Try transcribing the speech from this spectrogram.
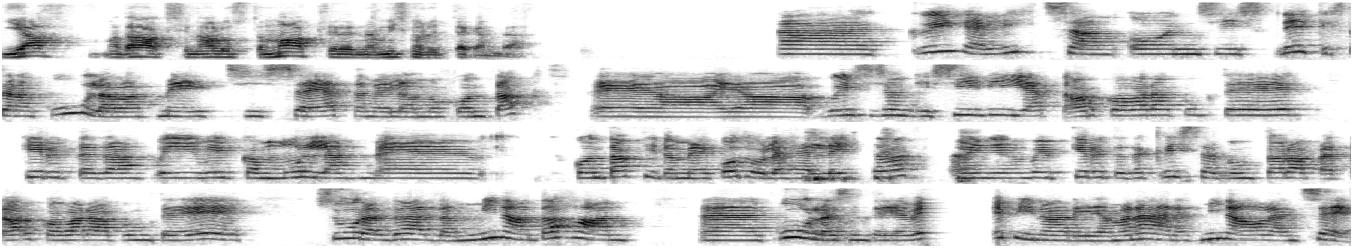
jah, ma tahaksin alustada maaklerina, mis ma nüüd tegema pean? Äh, kõige lihtsam on siis need, kes täna kuulavad meid, siis jätta meile oma kontakt ja, ja või siis ongi cv jätta arkovara.ee kirjutada või võib ka mulle, me kontaktid on meie kodulehel leitavad, on ju, võib kirjutada kristel.orop.argovara.ee, suurelt öelda, mina tahan, äh, kuulasin teie webinari ja ma näen, et mina olen see.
